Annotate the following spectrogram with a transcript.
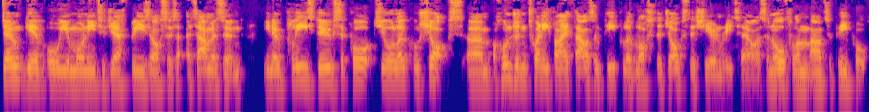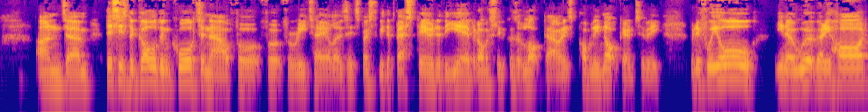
don't give all your money to Jeff Bezos at, at Amazon. You know, please do support your local shops. Um, 125,000 people have lost their jobs this year in retail. That's an awful amount of people. And um, this is the golden quarter now for, for, for, retailers. It's supposed to be the best period of the year, but obviously because of lockdown, it's probably not going to be. But if we all, you know, work very hard,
